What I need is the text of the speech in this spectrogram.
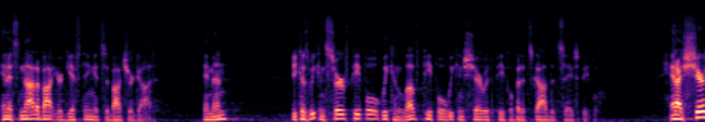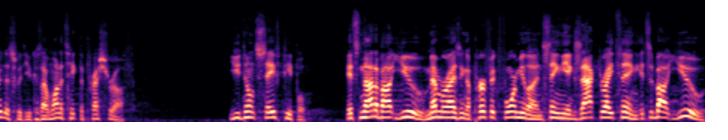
And it's not about your gifting, it's about your God. Amen? Because we can serve people, we can love people, we can share with people, but it's God that saves people. And I share this with you because I want to take the pressure off. You don't save people. It's not about you memorizing a perfect formula and saying the exact right thing. It's about you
